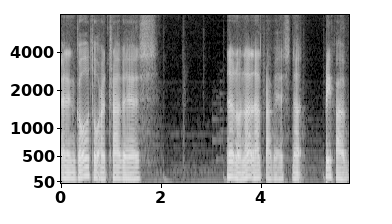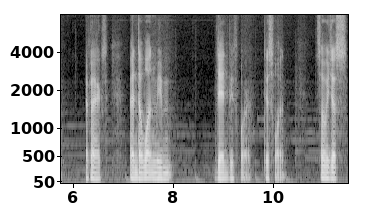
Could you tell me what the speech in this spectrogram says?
and then go to our Travis. No, no, not, not Travis, not prefab effects and the one we did before, this one. So we just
